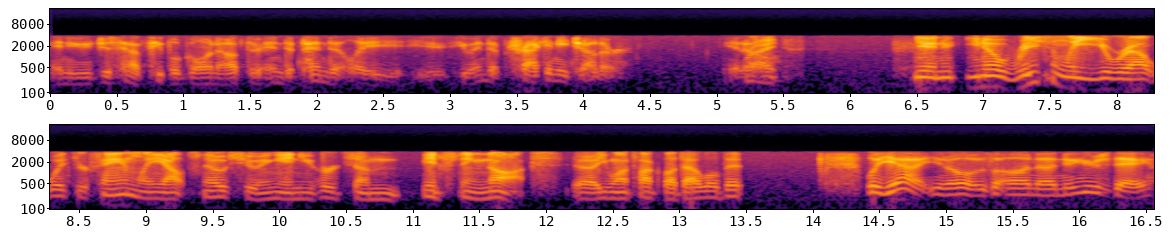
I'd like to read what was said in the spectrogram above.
and you just have people going out there independently you you end up tracking each other you know Right. Yeah, and you know, recently you were out with your family out snowshoeing, and you heard some interesting knocks. Uh, you want to talk about that a little bit? Well, yeah, you know, it was on uh, New Year's Day,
